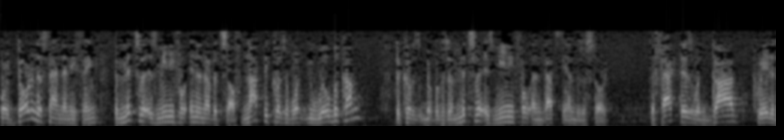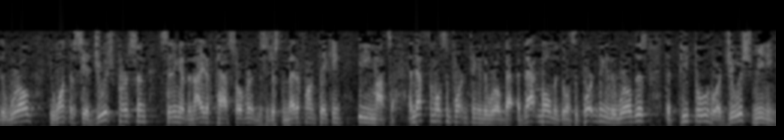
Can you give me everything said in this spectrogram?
or don't understand anything, the mitzvah is meaningful in and of itself. Not because of what you will become, because, but because a mitzvah is meaningful, and that's the end of the story. The fact is, when God created the world, He wanted to see a Jewish person sitting at the night of Passover, this is just a metaphor I'm taking, eating matzah. And that's the most important thing in the world. That, at that moment, the most important thing in the world is that people who are Jewish, meaning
